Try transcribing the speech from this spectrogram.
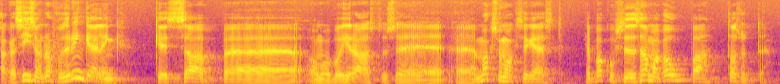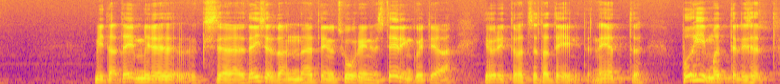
aga siis on Rahvusringhääling kes saab äh, oma põhirahastuse äh, maksumaksja käest ja pakub sedasama kaupa tasuta. mida te, milleks äh, teised on teinud suuri investeeringuid ja, ja üritavad seda teenida, nii et põhimõtteliselt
